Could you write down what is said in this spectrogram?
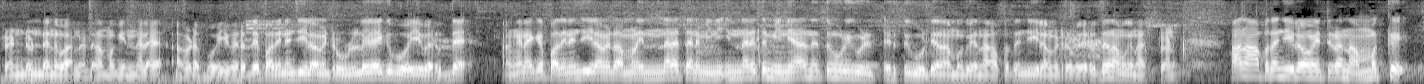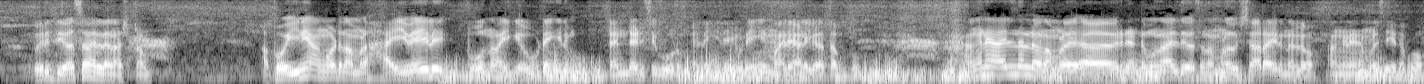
ഫ്രണ്ട് ഉണ്ടെന്ന് പറഞ്ഞിട്ട് നമുക്ക് ഇന്നലെ അവിടെ പോയി വെറുതെ പതിനഞ്ച് കിലോമീറ്റർ ഉള്ളിലേക്ക് പോയി വെറുതെ അങ്ങനെയൊക്കെ പതിനഞ്ച് കിലോമീറ്റർ നമ്മൾ ഇന്നലെ തന്നെ മിനി ഇന്നലത്തെ മിനിയാന്നത്തും കൂടി കൂടി എടുത്ത് കൂട്ടിയാൽ നമുക്ക് നാൽപ്പത്തഞ്ച് കിലോമീറ്റർ വെറുതെ നമുക്ക് നഷ്ടമാണ്. ആ നാൽപ്പത്തഞ്ച് കിലോമീറ്റർ നമുക്ക് ഒരു ദിവസമല്ല നഷ്ടം? അപ്പോൾ ഇനി അങ്ങോട്ട് നമ്മൾ ഹൈവേയിൽ പോകുന്ന വഴിക്ക് എവിടെയെങ്കിലും ടെന്റ് അടിച്ച് കൂടും അല്ലെങ്കിൽ എവിടെയെങ്കിലും മലയാളികളെ തപ്പും. അങ്ങനെ ആയിരുന്നല്ലോ നമ്മൾ ഒരു രണ്ട് മൂന്നാൽ ദിവസം നമ്മൾ ഉഷാറായിരുന്നല്ലോ അങ്ങനെ നമ്മൾ ചെയ്തപ്പോൾ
